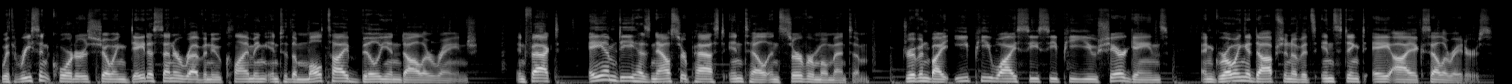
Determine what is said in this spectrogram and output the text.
with recent quarters showing data center revenue climbing into the multi-billion dollar range. In fact, AMD has now surpassed Intel in server momentum, driven by EPYC CPU share gains and growing adoption of its Instinct AI accelerators.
